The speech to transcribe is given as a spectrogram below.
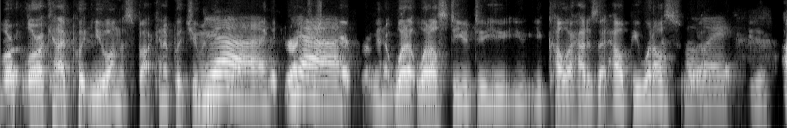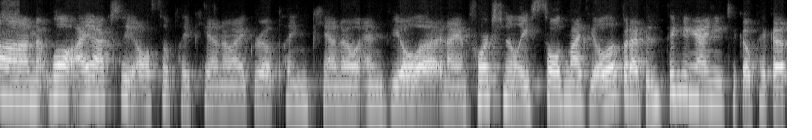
Laura, Laura, can I put you on the spot? Can I put you in yeah, the, director's yeah. chair for a minute? What what else do you do? You you, you color. How does that help you? What else? Absolutely. What else um, well, I actually also play piano. I grew up playing piano and viola, and I unfortunately sold my viola, but I've been thinking I need to go pick up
